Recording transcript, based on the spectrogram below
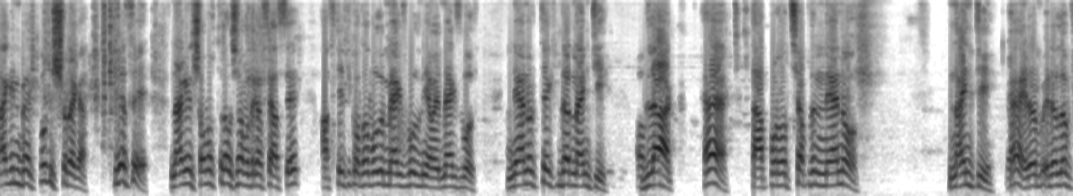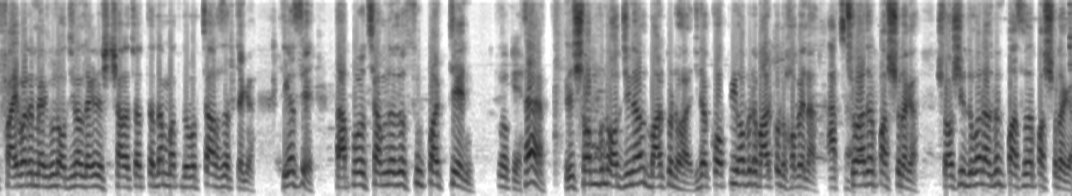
নাগিন ব্যাট পঁচিশশো টাকা। ঠিক আছে? নাগিন সমস্ত কালেকশন আমাদের কাছে আছে। আজকে একটি কথা বলব ম্যাক্স বল নিয়ে ভাই Max ball nano tech the ninety. Black হ্যাঁ? তারপর হচ্ছে আপনার ন্যানো নাইনটি। হ্যাঁ এটা এটা হলো ফাইবারের ম্যাক্স বল অরিজিনাল দেখে সাড়ে চারটার দাম মাত্র চার হাজার টাকা। ঠিক আছে? তারপর হচ্ছে আপনার হলো সুপার টেন। ওকে হ্যাঁ এটা সম্পূর্ণ অরিজিনাল বারকোড হয়। যেটা কপি হবে এটা বারকোড হবে না। আচ্ছা। ছ হাজার পাঁচশো টাকা। সরাসরি দোকানে আসবেন পাঁচ হাজার পাঁচশো টাকা।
